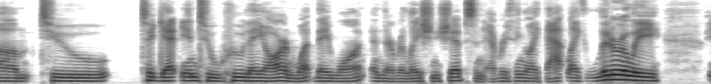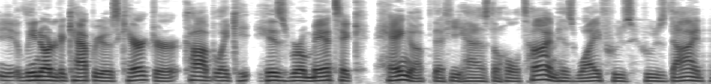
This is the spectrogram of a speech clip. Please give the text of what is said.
um, to to get into who they are and what they want and their relationships and everything like that. Like literally, Leonardo DiCaprio's character Cobb, like his romantic hangup that he has the whole time, his wife who's who's died,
